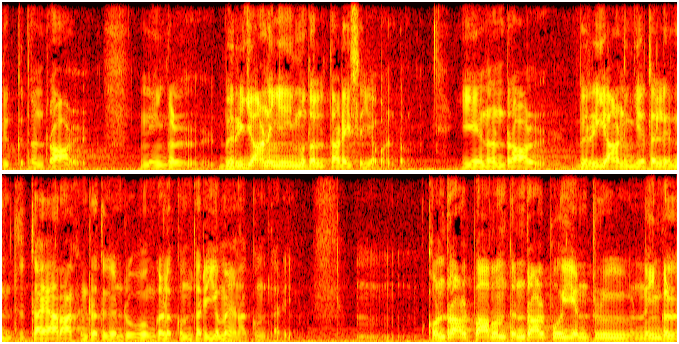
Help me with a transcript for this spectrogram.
இருக்குதென்றால் நீங்கள் பிரியாணியை முதல் தடை செய்ய வேண்டும். ஏனென்றால் பிரியாணி எதிலிருந்து தயாராகின்றது என்று உங்களுக்கும் தெரியும் எனக்கும் தெரியும். கொன்றால் பாவம் தின்றால் போய் என்று நீங்கள்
